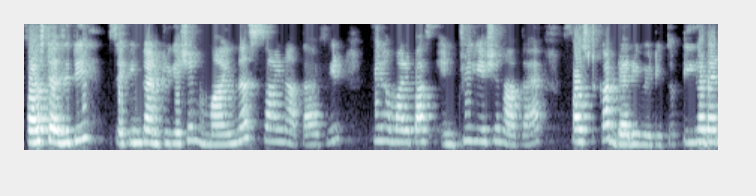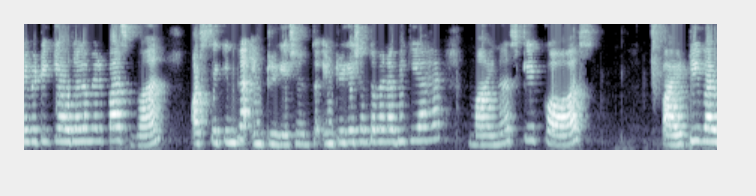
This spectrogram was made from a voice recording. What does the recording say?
First as it is second का इंट्रीगेशन माइनस साइन आता है फिर। फिर हमारे पास इंट्रीगेशन आता है। फ़र्स्ट का डेरिवेटिव तो टी का डेरिवेटिव क्या हो जाएगा मेरे पास? वन। और सेकंड का इंट्रीगेशन तो इंट्रीगेशन तो मैंने अभी किया है। Minus k cos pi t by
